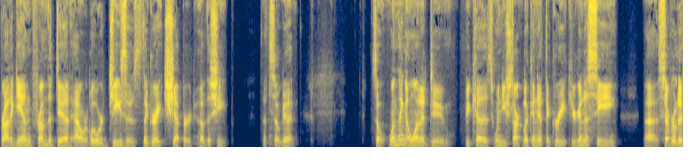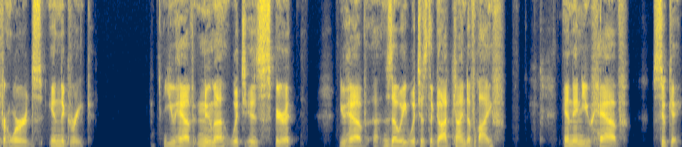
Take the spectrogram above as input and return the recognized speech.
brought again from the dead our Lord Jesus, the great shepherd of the sheep. That's so good. So, one thing I want to do, because when you start looking at the Greek, you're going to see uh, several different words in the Greek you have pneuma, which is spirit. You have uh, Zoe, which is the God kind of life. And then you have Psuche,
